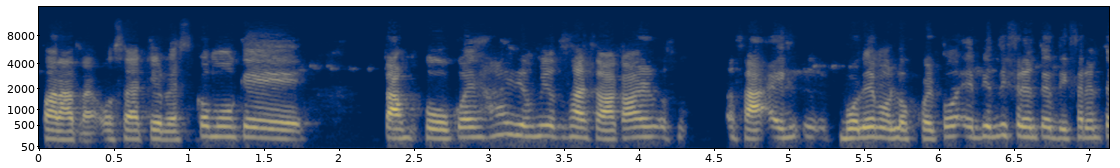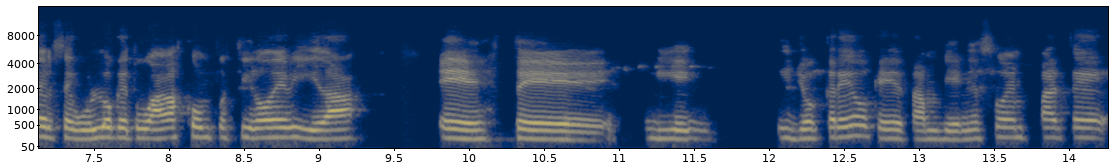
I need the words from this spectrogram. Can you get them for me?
para atrás. O sea, que no es como que tampoco es, ay Dios mío, tú sabes, se va a acabar, o sea, volvemos, los cuerpos es bien diferente, es diferente según lo que tú hagas con tu estilo de vida. Este, y, y yo creo que también eso en parte,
